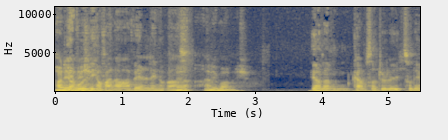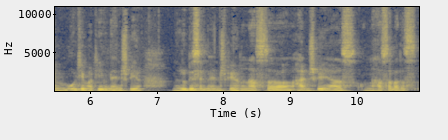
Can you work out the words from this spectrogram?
ah, nee, ja, wo du nicht auf einer Wellenlänge warst. Ja, nee, war nicht. Ja, dann kam es natürlich zu dem ultimativen Endspiel. Du bist im Endspiel und dann hast du Heimspiel erst und hast aber das,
